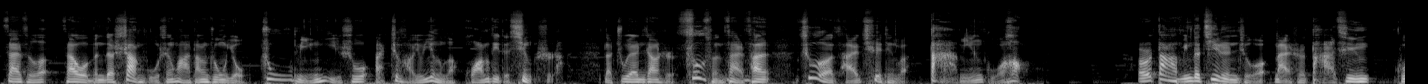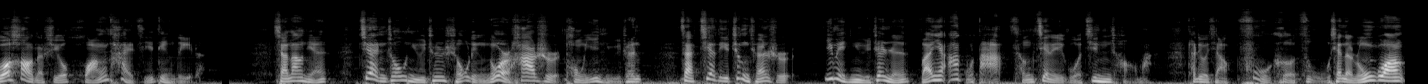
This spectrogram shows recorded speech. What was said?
再则，在我们的上古神话当中有朱明一说，哎，正好又应了皇帝的姓氏啊。那朱元璋是思忖再三，这才确定了大明国号。而大明的继任者乃是大清，国号呢是由皇太极订立的。想当年，建州女真首领努尔哈赤统一女真，在建立政权时，因为女真人完颜阿骨达曾建立过金朝嘛，他就想复刻祖先的荣光，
